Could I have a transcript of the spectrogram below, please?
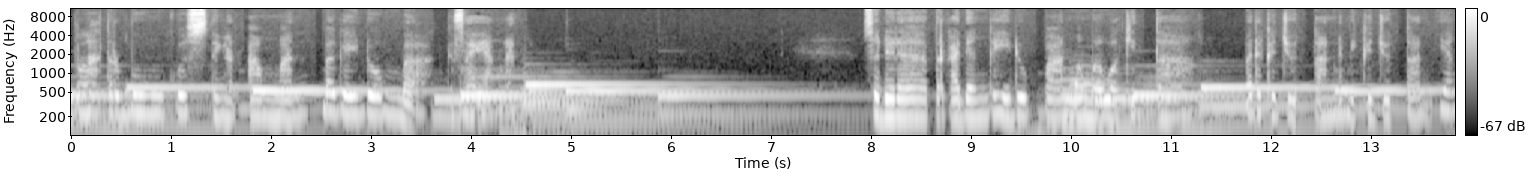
telah terbungkus dengan aman bagai domba kesayangan. Saudara, terkadang kehidupan membawa kita pada kejutan demi kejutan yang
